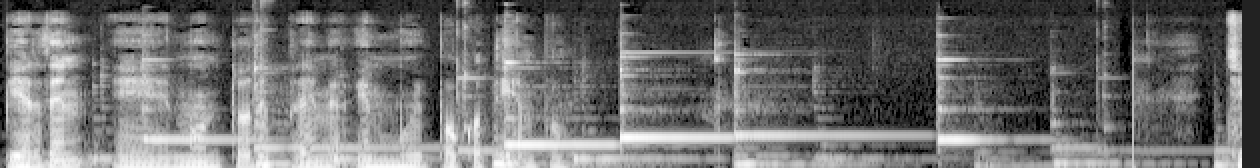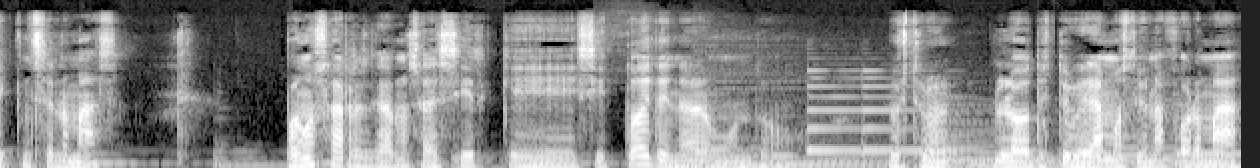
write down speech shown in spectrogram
pierden el monto del premio en muy poco tiempo. Chéquense nomás. Podemos arriesgarnos a decir que si todo el dinero del mundo lo distribuyéramos de una forma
